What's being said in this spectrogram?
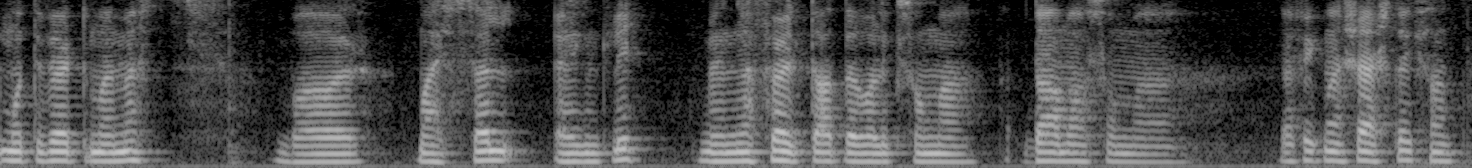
motiverte meg mest, var meg selv, egentlig. Men jeg følte at det var liksom uh, dama som uh, Jeg fikk meg kjæreste, ikke sant.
